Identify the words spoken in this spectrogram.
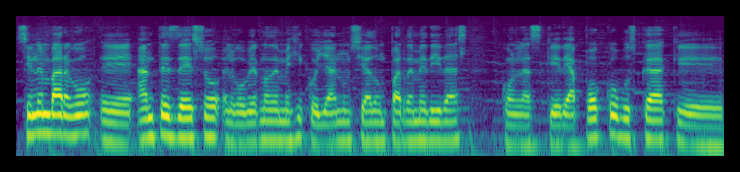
Sin embargo, eh, antes de eso, el gobierno de México ya ha anunciado un par de medidas con las que de a poco busca que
